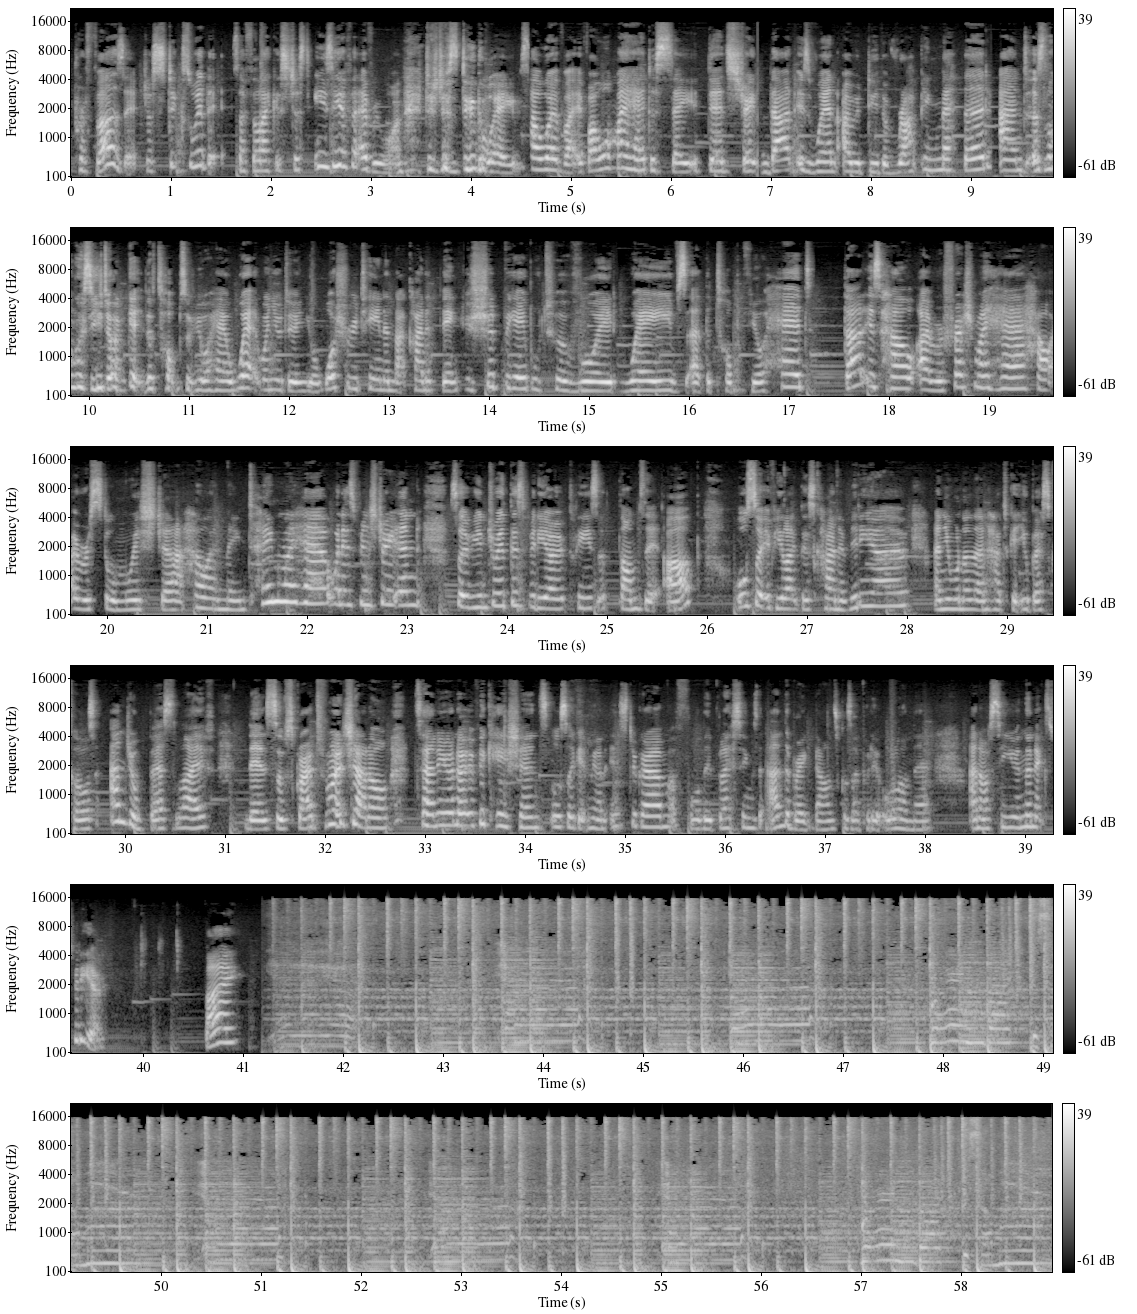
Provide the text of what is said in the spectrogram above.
prefers it, just sticks with it. So I feel like it's just easier for everyone to just do the waves. However, if I want my hair to stay dead straight, that is when I would do the wrapping method. And as long as you don't get the tops of your hair wet when you're doing your wash routine and that kind of thing, you should be able to avoid waves at the top of your head that is how I refresh my hair, how I restore moisture, how I maintain my hair when it's been straightened. So if you enjoyed this video, please thumbs it up. Also, if you like this kind of video and you want to learn how to get your best goals and your best life, then subscribe to my channel, turn on your notifications, also get me on Instagram for the blessings and the breakdowns because I put it all on there. And I'll see you in the next video. Bye!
